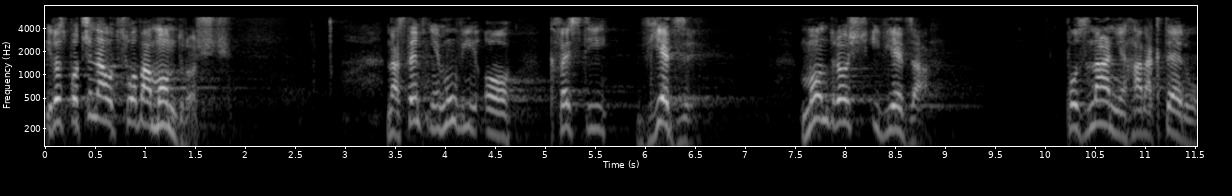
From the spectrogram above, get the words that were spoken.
I rozpoczyna od słowa mądrość. Następnie mówi o kwestii wiedzy. Mądrość i wiedza, poznanie charakteru,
